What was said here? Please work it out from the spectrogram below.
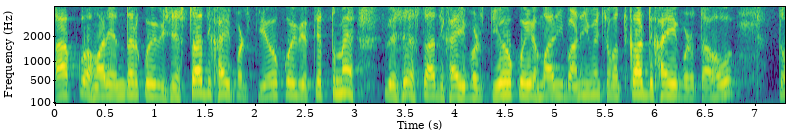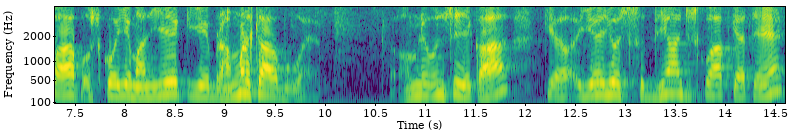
आपको हमारे अंदर कोई विशेषता दिखाई पड़ती हो, कोई व्यक्तित्व में विशेषता दिखाई पड़ती हो, कोई हमारी वाणी में चमत्कार दिखाई पड़ता हो तो आप उसको ये मानिए कि ये ब्राह्मण का वो है। हमने उनसे ये कहा कि ये जो सिद्धियाँ जिसको आप कहते हैं,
